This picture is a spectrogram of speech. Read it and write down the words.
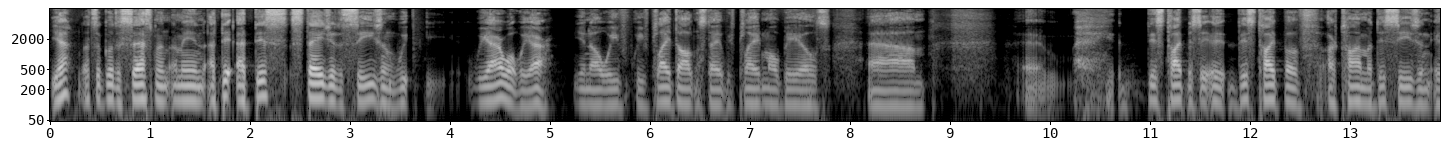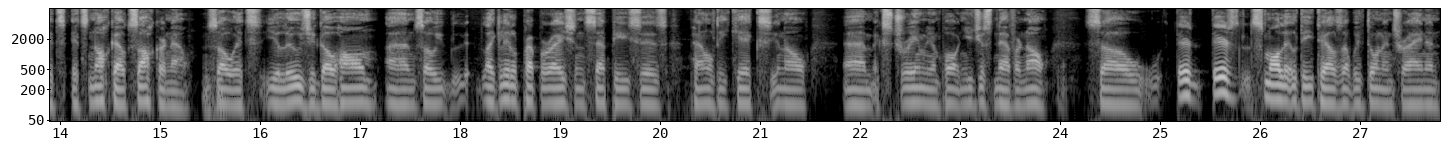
Yeah, that's a good assessment. I mean, at the, at this stage of the season, we we are what we are. You know, we've we've played Dalton State, we've played Mobiles. Um, uh, this type of this type of our time of this season, it's it's knockout soccer now. Mm-hmm. So it's you lose, you go home, and so like little preparation, set pieces, penalty kicks, you know, um, extremely important. You just never know. Yeah. So there there's small little details that we've done in training,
